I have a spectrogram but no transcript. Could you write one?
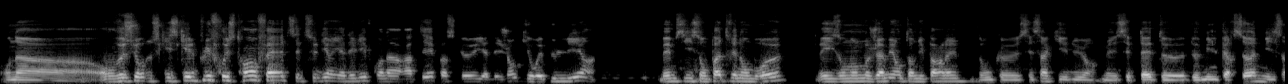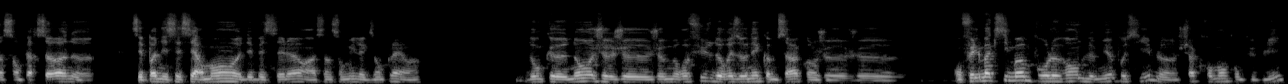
On a, on veut sur, ce, qui, ce qui est le plus frustrant en fait, c'est de se dire il y a des livres qu'on a ratés parce qu'il y a des gens qui auraient pu le lire, même s'ils ne sont pas très nombreux, et ils n'en ont jamais entendu parler. Donc euh, c'est ça qui est dur. Mais c'est peut-être 2000 euh, personnes, 1500 personnes. c'est pas nécessairement des best-sellers à 500 000 exemplaires. Hein. Donc non, je, me refuse de raisonner comme ça quand on fait le maximum pour le vendre le mieux possible, chaque roman qu'on publie,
